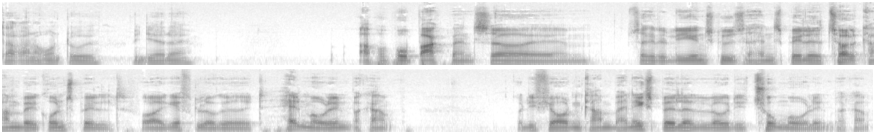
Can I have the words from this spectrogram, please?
der render rundt ude i de her dage. Apropos Bachmann, så, øh, så kan det blive indskydes, at han spillede 12 kampe i grundspillet, hvor AGF lukkede et halvt mål ind per kamp. Og de 14 kampe, han ikke spillede, der lukkede de to mål ind per kamp.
